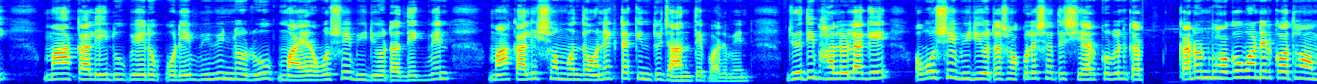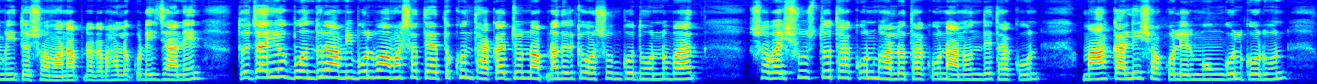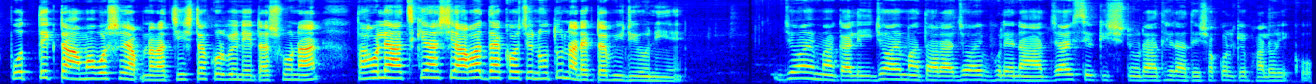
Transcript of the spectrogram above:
মা কালী রূপের ওপরে বিভিন্ন রূপ, মায়ের অবশ্যই ভিডিওটা দেখবেন। মা কালীর সম্বন্ধে অনেকটা কিন্তু জানতে পারবেন। যদি ভালো লাগে, অবশ্যই ভিডিওটা সকলের সাথে শেয়ার করবেন কারণ কারণ ভগবানের কথা অমৃত সমান, আপনারা ভালো করেই জানেন। তো যাই হোক বন্ধুরা, আমি বলব আমার সাথে এতক্ষণ থাকার জন্য আপনাদেরকে অসংখ্য ধন্যবাদ। সবাই সুস্থ থাকুন, ভালো থাকুন, আনন্দে থাকুন। মা কালী সকলের মঙ্গল করুন। প্রত্যেকটা অমাবস্যায় আপনারা চেষ্টা করবেন এটা শোনার। তাহলে আজকে আসি, আবার দেখা হচ্ছে নতুন আর একটা ভিডিও নিয়ে। জয় মা কালী, জয় মা তারা, জয় ভোলেনাথ, জয় শ্রীকৃষ্ণ, রাধে রাধে, সকলকে ভালো রেখো।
